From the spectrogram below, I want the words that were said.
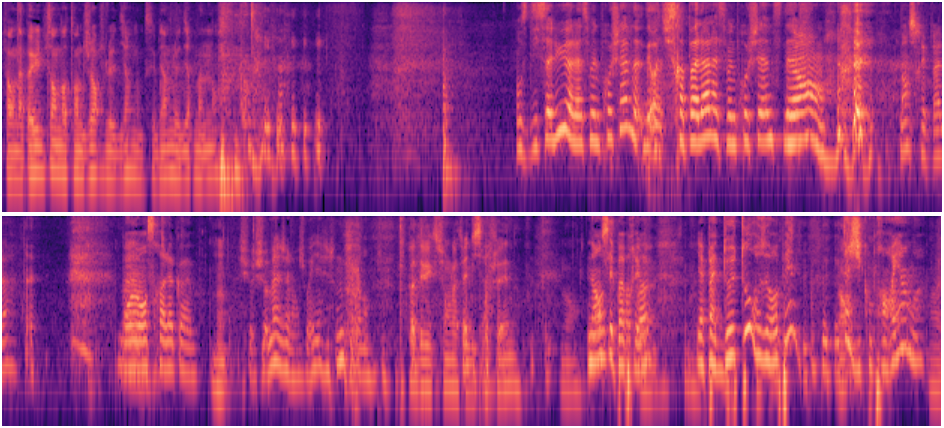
enfin on n'a pas eu le temps d'entendre Georges le dire donc c'est bien de le dire maintenant on se dit salut à la semaine prochaine. Oh, tu seras pas là la semaine prochaine, Steph. Non Non, je serai pas là. Bon, Bah, on sera là quand même. Je suis au chômage, alors je voyage. Pardon. pas d'élection la semaine prochaine non Non, Non, c'est pas prévu. Il y a pas deux tours aux européennes j'y comprends rien, moi. Ouais.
